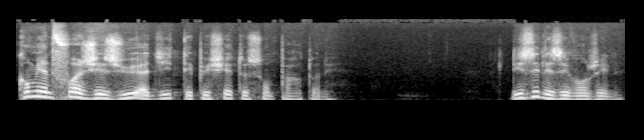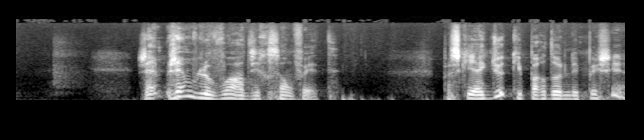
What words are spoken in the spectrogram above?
Combien de fois Jésus a dit tes péchés te sont pardonnés? Lisez les évangiles. J'aime le voir dire ça en fait. Parce qu'il y a Dieu qui pardonne les péchés.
